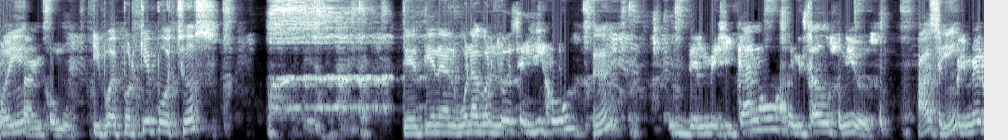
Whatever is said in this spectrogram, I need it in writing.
Oye. cómo. ¿Y por, qué Pochos? ¿Tiene, tiene alguna con.? Pocho es el hijo ¿Eh? del mexicano en Estados Unidos. Ah, El sí. primer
